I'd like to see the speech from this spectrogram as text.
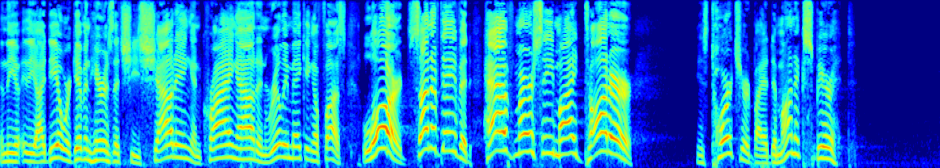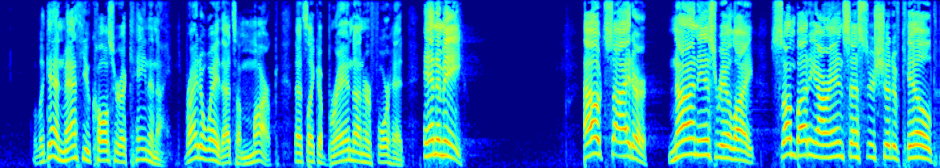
and the, the idea we're given here is that she's shouting and crying out and really making a fuss Lord, son of David, have mercy, my daughter is tortured by a demonic spirit. Well, again, Matthew calls her a Canaanite. Right away, that's a mark. That's like a brand on her forehead. Enemy, outsider, non Israelite, somebody our ancestors should have killed.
